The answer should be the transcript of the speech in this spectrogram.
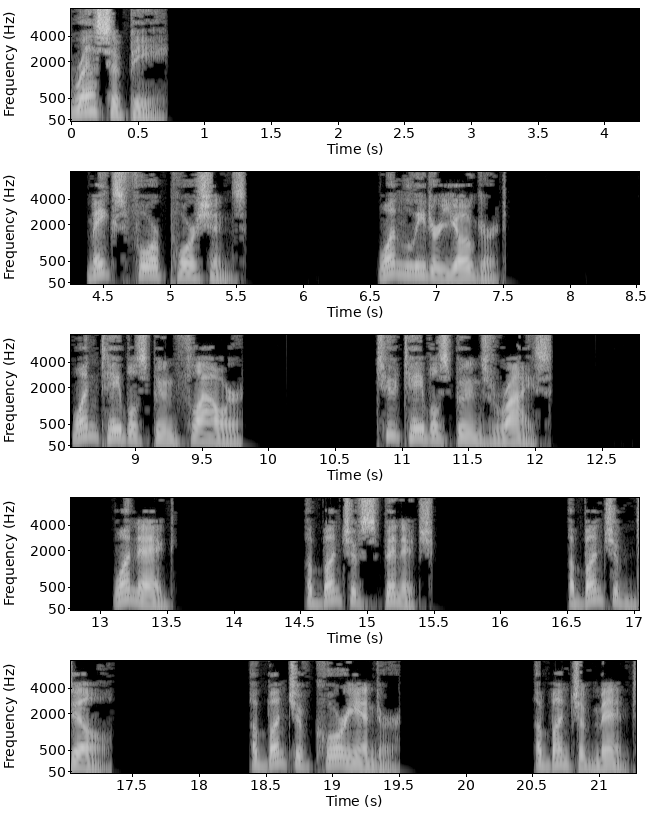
Recipe Makes 4 portions. 1 liter yogurt. 1 tablespoon flour. 2 tablespoons rice. 1 egg. A bunch of spinach. A bunch of dill a bunch of coriander. A bunch of mint.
